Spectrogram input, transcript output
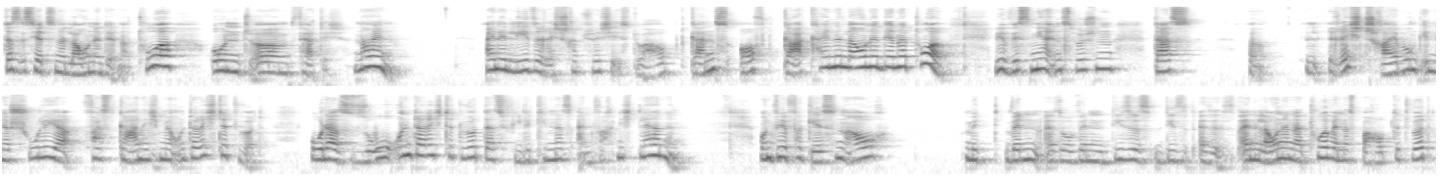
das ist jetzt eine Laune der Natur und ähm, fertig. Nein, eine Leserechtschreibschwäche ist überhaupt ganz oft gar keine Laune der Natur. Wir wissen ja inzwischen, dass Rechtschreibung in der Schule ja fast gar nicht mehr unterrichtet wird. Oder so unterrichtet wird, dass viele Kinder es einfach nicht lernen. Und wir vergessen auch, mit, wenn, also wenn dieses, dieses, also es ist eine Laune Natur, wenn das behauptet wird,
